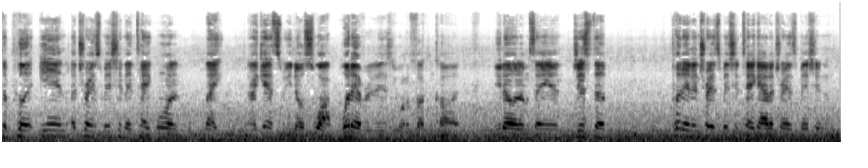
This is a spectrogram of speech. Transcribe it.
to put in a transmission and take one, like, I guess, you know, swap, whatever it is you want to fucking call it. You know what I'm saying? Just to put in a transmission, take out a transmission,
